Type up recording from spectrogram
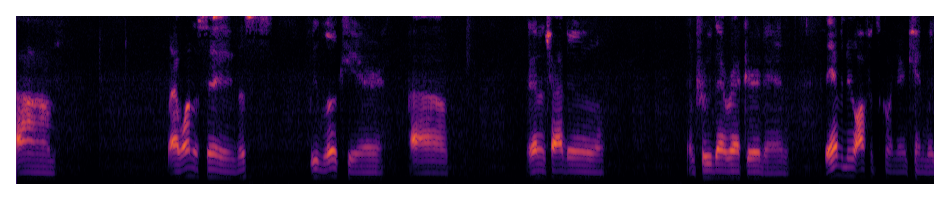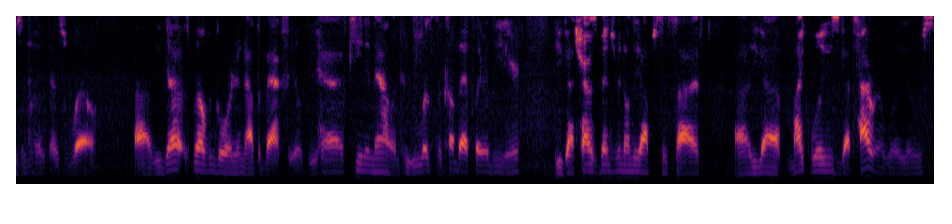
um, I want to say this. We look here, um, they're going to try to improve their record, and they have a new offensive coordinator, Ken Whisenhunt, as well. Uh, you got Melvin Gordon out the backfield. You have Keenan Allen, who was the comeback player of the year. You got Travis Benjamin on the opposite side. Uh, you got Mike Williams, you got Tyrell Williams,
